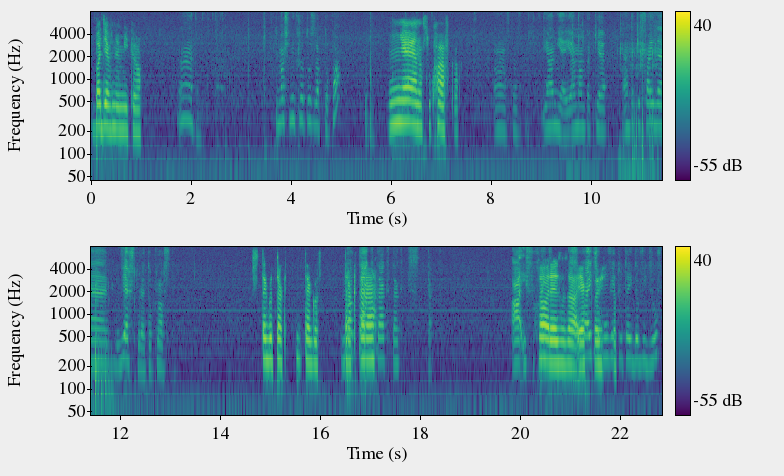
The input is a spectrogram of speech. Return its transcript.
badziewne mikro. A, tam. Ty masz mikro to z laptopa? Nie, na słuchawkach. A, w ten sposób. Ja nie, ja mam takie, ja mam takie fajne, wiesz, które to proste. Z tego trak tego. No Traktora. tak, tak, tak, tak. A i słuchajcie, Sorry za jak słuchajcie, ktoś... mówię tutaj do widzów,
